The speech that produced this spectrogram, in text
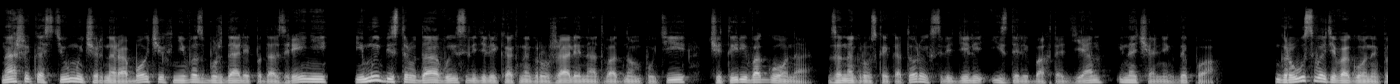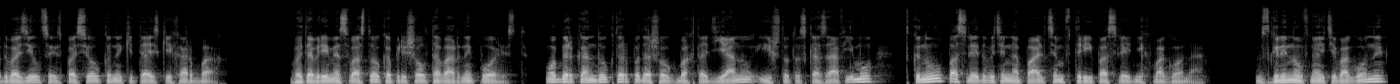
Наши костюмы чернорабочих не возбуждали подозрений, и мы без труда выследили, как нагружали на отводном пути четыре вагона, за нагрузкой которых следили издали Бахтадьян и начальник депо. Груз в эти вагоны подвозился из поселка на китайских арбах. В это время с востока пришел товарный поезд. Оберкондуктор подошел к Бахтадьяну и, что-то сказав ему, ткнул последовательно пальцем в три последних вагона. Взглянув на эти вагоны,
